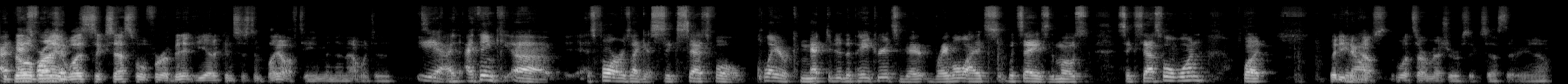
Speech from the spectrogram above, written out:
But Bill O'Brien was successful for a bit. He had a consistent playoff team, and then that went to Yeah, I, I think uh, as far as like a successful player connected to the Patriots, Vrabel, I would say, is the most successful one. But But you even know. how, what's our measure of success there? You know,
